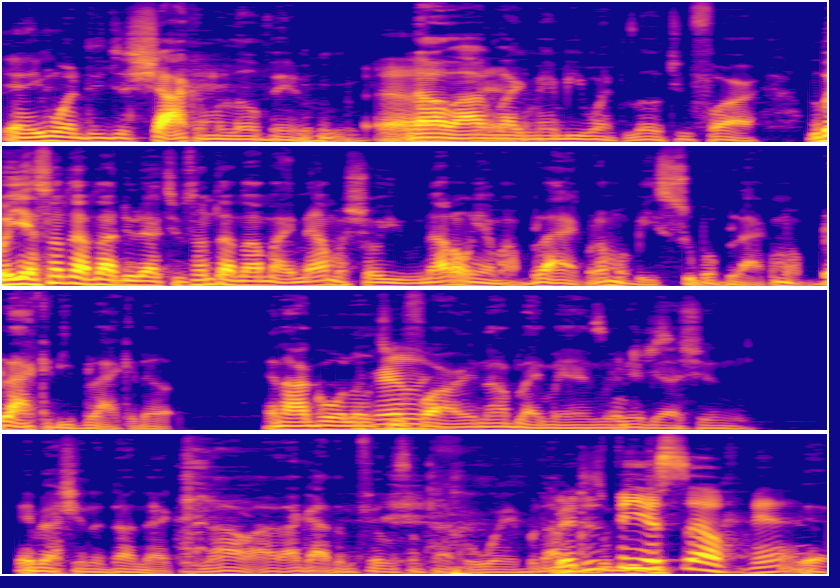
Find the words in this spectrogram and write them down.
Yeah, he wanted to just shock him a little bit. Mm-hmm. Oh, no, I'm like, maybe he went a little too far. But yeah, sometimes I do that too. Sometimes I'm like, man, I'm gonna show you. Not only am I black, but I'm gonna be super black. I'm gonna blackety black it up, and I go a little too far, and I'm like, man, maybe I shouldn't. Maybe I shouldn't have done that because now I, I got them feeling some type of way. But, I'm just but be you yourself, man. Yeah.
